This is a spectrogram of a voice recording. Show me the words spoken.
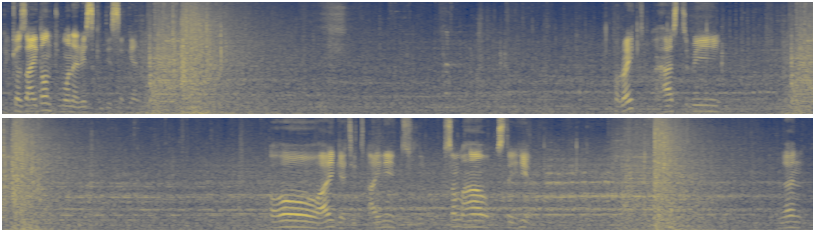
because I don't want to risk this again. Alright, it has to be Oh, I get it. I need to somehow stay here. And then...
